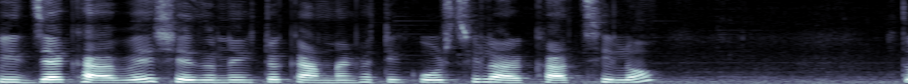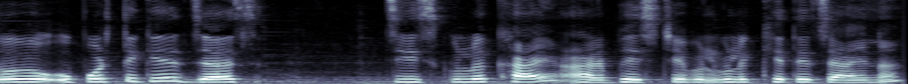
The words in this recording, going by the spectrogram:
পিৎজা খাবে। সেজন্য একটু কান্নাকাটি করছিল আর খাচ্ছিল। তো উপর থেকে জাস্ট চিজগুলো খায় আর ভেজিটেবলগুলো খেতে চায় না।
